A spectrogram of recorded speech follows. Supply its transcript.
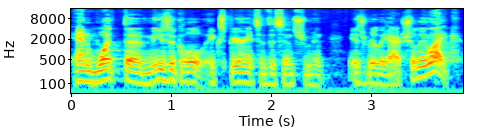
and what the musical experience of this instrument is really actually like.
